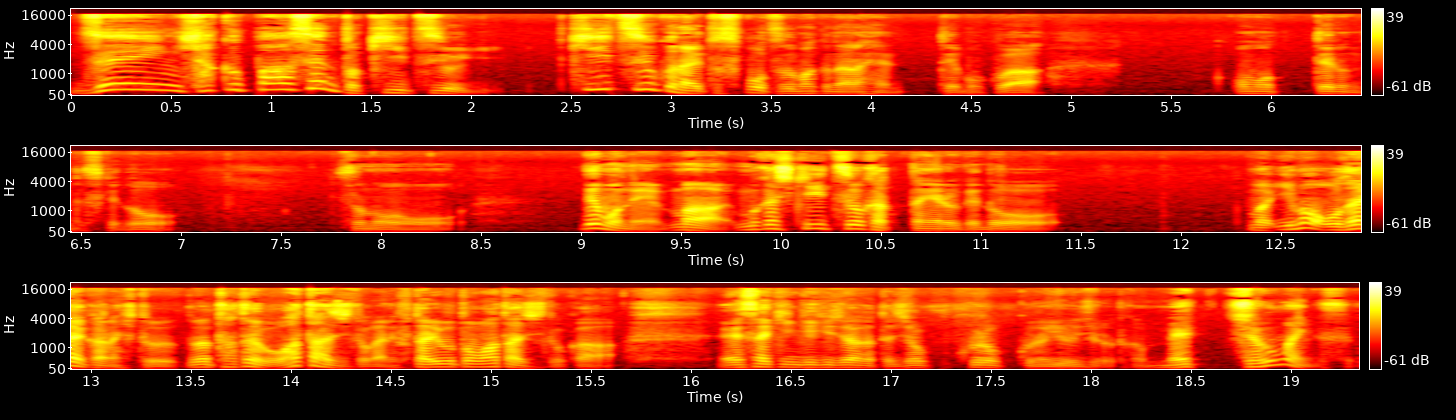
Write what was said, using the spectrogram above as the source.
全員100%気強い。気強くないとスポーツ上手くならへんって僕は思ってるんですけど、その、でもね、まあ、昔気強かったんやろうけど、まあ、今穏やかな人、例えば渡地とかね、二人ごと渡地とか、えー、最近劇場上がったジョックロックの裕次郎とかめっちゃうまいんですよ。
